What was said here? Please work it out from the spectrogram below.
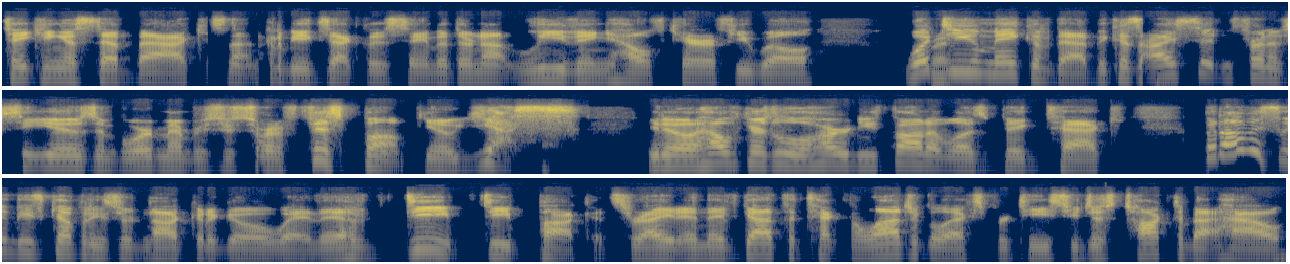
taking a step back. It's not going to be exactly the same, but they're not leaving healthcare, if you will. What right. do you make of that? Because I sit in front of CEOs and board members who sort of fist bump, you know, yes, you know, healthcare's a little harder than you thought it was, big tech. But obviously, these companies are not going to go away. They have deep, deep pockets, right? And they've got the technological expertise. You just talked about how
